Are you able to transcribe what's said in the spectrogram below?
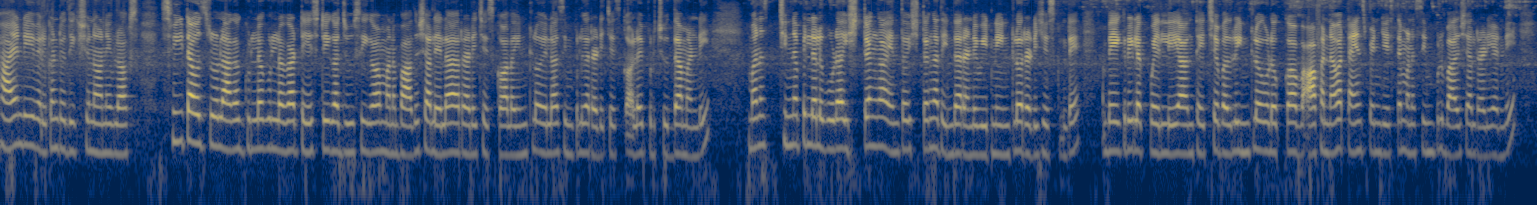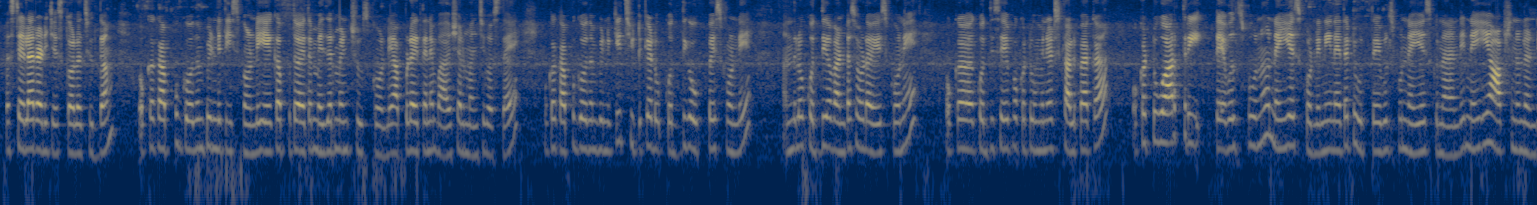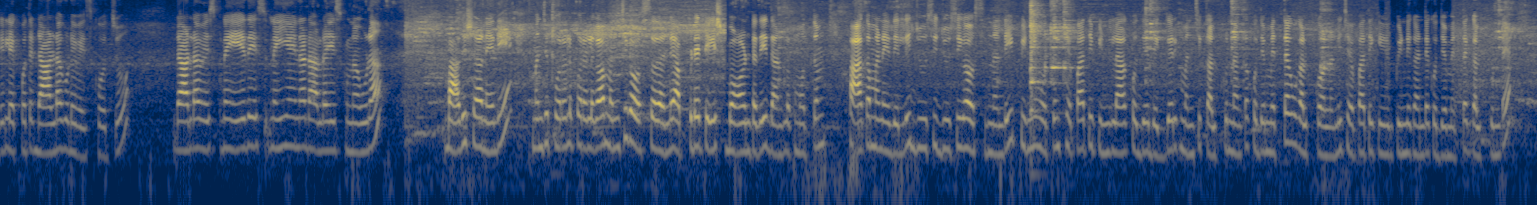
Hi అండి welcome to Deekshu Nani vlogs. Sweet హౌస్లో లాగా గుల్ల గుల్లగా టేస్టీగా జ్యూసీగా మన బాదుషాలు ఎలా రెడీ చేసుకోవాలో ఇంట్లో ఎలా సింపుల్గా రెడీ చేసుకోవాలో ఇప్పుడు చూద్దామండి. మన చిన్నపిల్లలు కూడా ఇష్టంగా ఎంతో ఇష్టంగా తింటారండి. వీటిని ఇంట్లో రెడీ చేసుకుంటే బేకరీలకు వెళ్ళి అంత తెచ్చే బదులు ఇంట్లో కూడా ఒక half an hour time spend చేస్తే మన సింపుల్ బాదుషాలు రెడీ అండి. ఫస్ట్ ఎలా రెడీ చేసుకోవాలో చూద్దాం. ఒక కప్పు గోధుమ పిండి తీసుకోండి. ఏ కప్పుతో అయితే మెజర్మెంట్ చూసుకోండి అప్పుడైతేనే బాదుషాలు మంచిగా వస్తాయి. ఒక కప్పు గోధుమ పిండికి చిటికెడు కొద్దిగా ఉప్పు వేసుకోండి. అందులో కొద్దిగా వంట సోడా వేసుకొని ఒక కొద్దిసేపు ఒక టూ మినిట్స్ కలిపాక ఒక two or three tablespoon నెయ్యి వేసుకోండి. నేనైతే టూ టేబుల్ స్పూన్ నెయ్యి వేసుకున్నానండి. నెయ్యి ఆప్షనల్ అండి. లేకపోతే డాల్డా కూడా వేసుకోవచ్చు. డాల్డా వేసుకున్న ఏది వేసు నెయ్యి అయినా డాల్డా వేసుకున్నా కూడా బాదుషా అనేది మంచి పొరలు పొరలుగా మంచిగా వస్తుందండి. అప్పుడే టేస్ట్ బాగుంటుంది. దాంట్లోకి మొత్తం పాకం అనేది వెళ్ళి జ్యూసీ జ్యూసీగా వస్తుందండి. పిండి మొత్తం చపాతీ పిండిలాగా కొద్దిగా దగ్గరికి మంచి కలుపుకున్నాక కొద్దిగా మెత్తగా కలుపుకోవాలండి. చపాతీకి పిండి కంటే కొద్దిగా మెత్తగా కలుపుకుంటే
